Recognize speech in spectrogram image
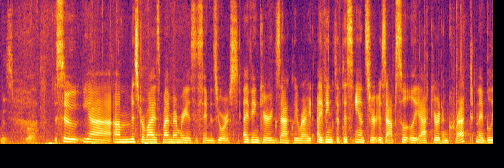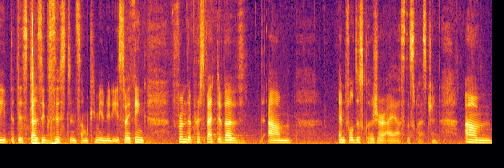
Ms. Ross. So, yeah, um, Mr. Wise, my memory is the same as yours. I think you're exactly right. I think that this answer is absolutely accurate and correct, and I believe that this does exist in some communities. So I think from the perspective of, um, and full disclosure, I asked this question, um,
